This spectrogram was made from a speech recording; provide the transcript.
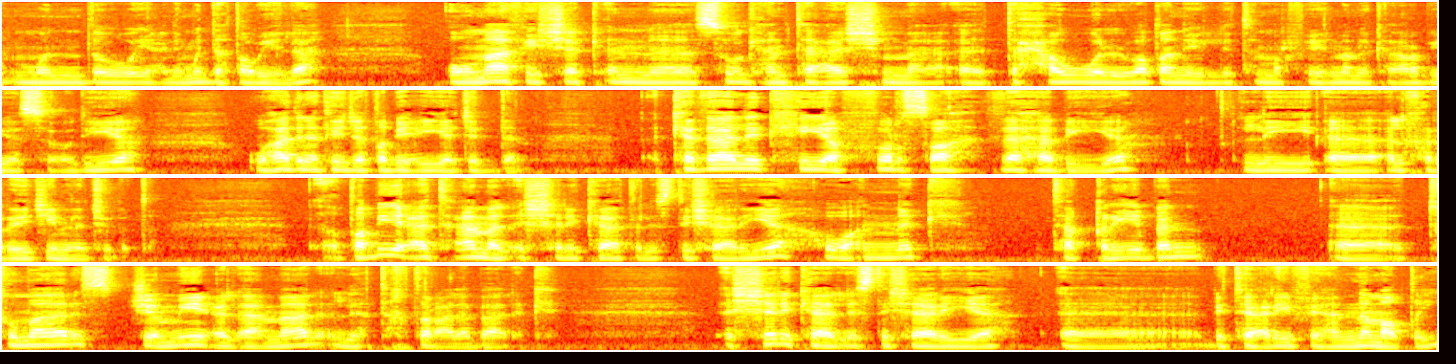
منذ يعني مدة طويلة وما في شك أن سوقها انتعش مع التحول الوطني اللي تمر فيه المملكة العربية السعودية وهذه نتيجة طبيعية جدا. كذلك هي فرصة ذهبية للخريجين الجدد. طبيعة عمل الشركات الاستشارية هو أنك تقريبا تمارس جميع الأعمال اللي تخطر على بالك. الشركة الاستشارية آه، بتعريفها النمطي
